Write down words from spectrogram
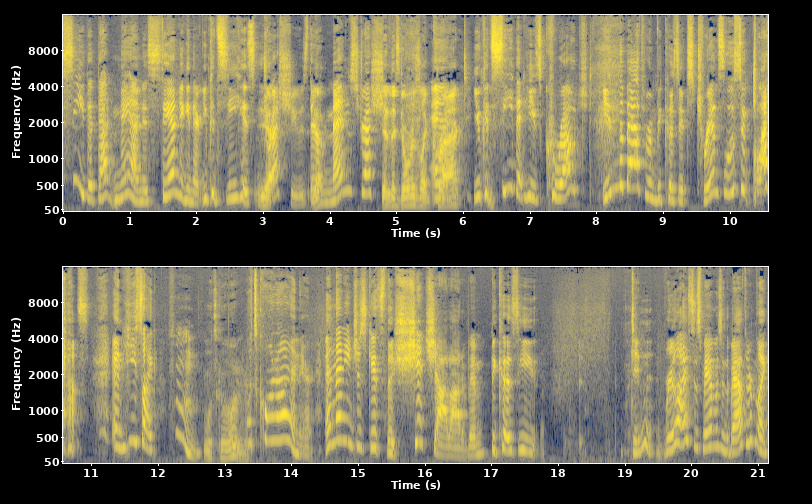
see that that man is standing in there. You can see his Yeah. dress shoes. They're Yeah. men's dress shoes. Yeah, the door's, like, And cracked. You can see that he's crouched in the bathroom because it's translucent glass. And he's like, hmm, what's going on here? what's going on in there? And then he just gets the shit shot out of him because he didn't realize this man was in the bathroom. Like,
